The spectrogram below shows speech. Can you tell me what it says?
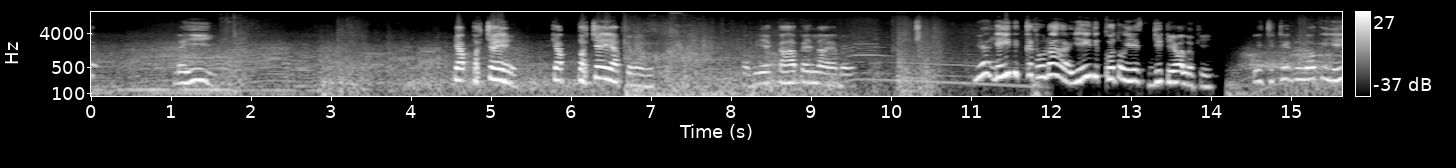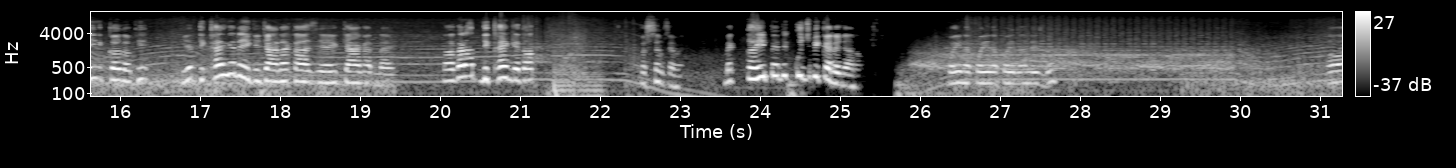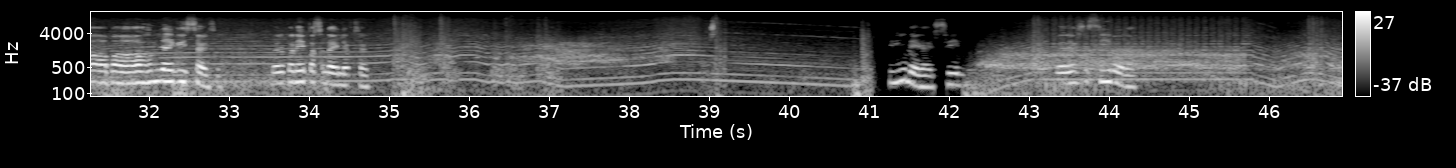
नहीं। क्या बच्चे है? क्या बच्चे है आपके भाई? में अब ये कहाँ पे लाया मेरे ये यही दिक्कत हो ना यही दिक्कत हो ये जीते वालों की। ये जीते लोगों की यही दिक्कत हो कि ये दिखाएँगे नहीं कि जाना कहाँ से है, क्या करना है। तो अगर आप दिखाएँगे तो आप क्वेश्चन से मैं मैं कहीं पे भी कुछ भी करे जा रहा हूँ। कोई ना कोई ना कोई ना लेट्स गो अब हम जाएँगे इस साइड से। मेरे को नहीं पसंद आई लेफ़्ट साइड। सीन है गाइस सीन मेरे से सीन हो रहा है।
